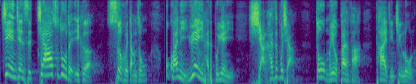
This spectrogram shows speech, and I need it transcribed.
渐渐是加速度的一个社会当中，不管你愿意还是不愿意，想还是不想，都没有办法，它已经进入了。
